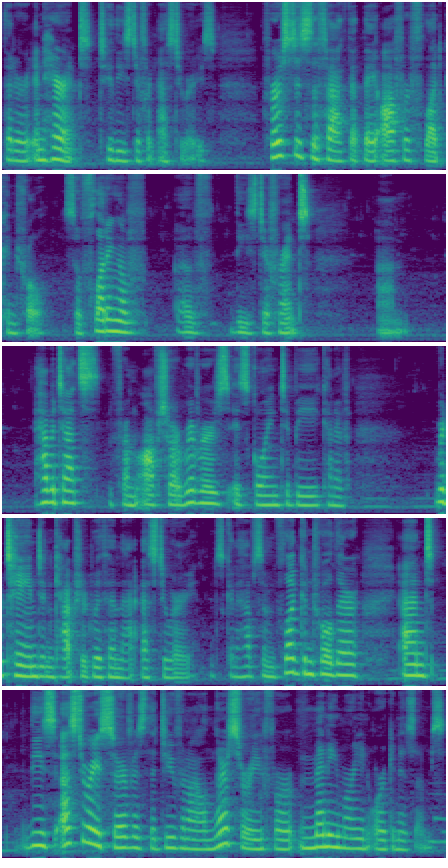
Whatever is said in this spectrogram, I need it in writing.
that are inherent to these different estuaries. First is the fact that they offer flood control. So flooding of of these different um, habitats from offshore rivers is going to be kind of retained and captured within that estuary. It's going to have some flood control there, and these estuaries serve as the juvenile nursery for many marine organisms,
